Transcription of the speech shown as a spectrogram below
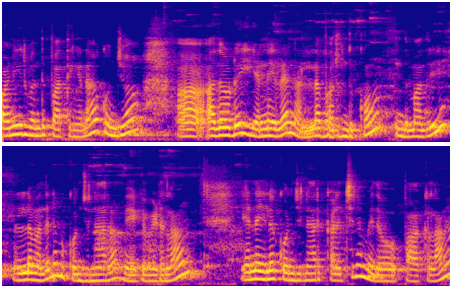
பன்னீர் வந்து பார்த்திங்கன்னா கொஞ்சம் அதோட எண்ணெயில் நல்லா வருந்துக்கும் இந்த மாதிரி நல்லா வந்து நம்ம கொஞ்சம் நேரம் வேக விடலாம். எண்ணெயில் கொஞ்ச நேரம் கழித்து நம்ம இதை பார்க்கலாம்.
